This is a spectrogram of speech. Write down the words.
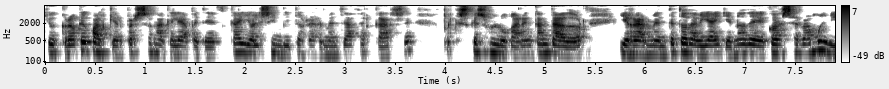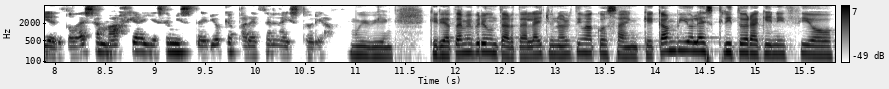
yo creo que cualquier persona que le apetezca, yo les invito realmente a acercarse, porque es que es un lugar encantador y realmente todavía lleno de, conserva muy bien toda esa magia y ese misterio que aparece en la historia. Muy bien. Quería también preguntarte, Alay, una última cosa, ¿en qué cambió la escritora que inició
